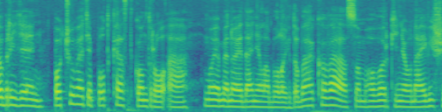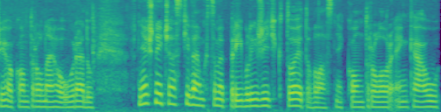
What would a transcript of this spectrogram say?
Dobrý deň, počúvate podcast Kontrol A. Moje meno je Daniela Bolek Dobáková a som hovorkyňou Najvyššieho kontrolného úradu. V dnešnej časti vám chceme priblížiť, kto je to vlastne kontrolór NKU,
